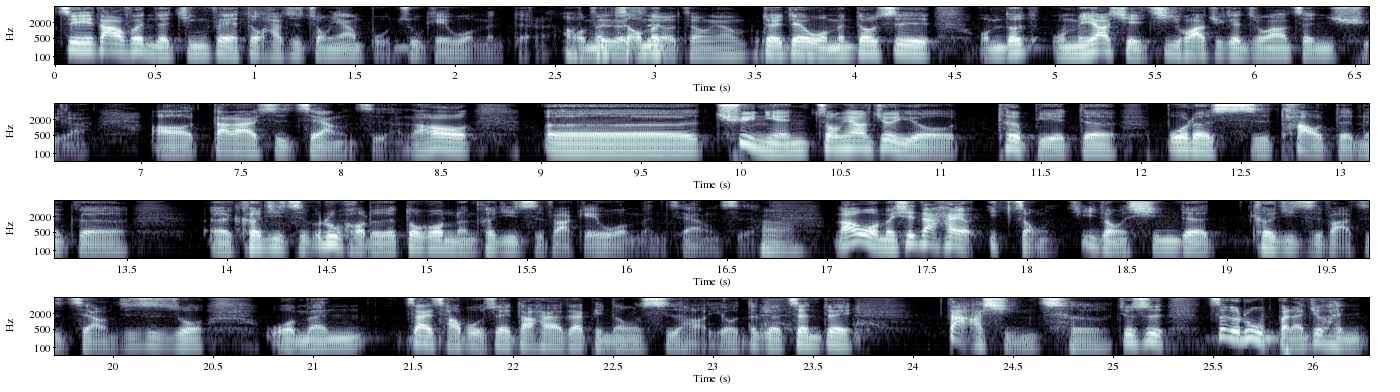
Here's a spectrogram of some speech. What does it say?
这些大部分的经费都还是中央补助给我们的了，哦、我们我们有中央补助，对对，我们都是我们都我们要写计划去跟。中央争取了哦，大概是这样子。然后呃，去年中央就有特别的拨了十套的那个呃科技执入口的多功能科技执法给我们这样子。然后我们现在还有一种一种新的科技执法是这样，就是说我们在草埔隧道还有在屏东市哈有那个针对大型车，就是这个路本来就很。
